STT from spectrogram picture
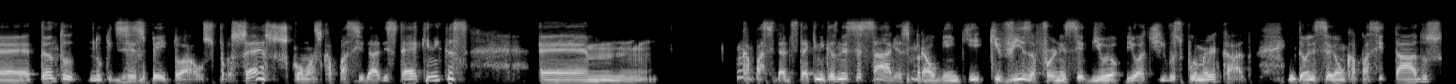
é, tanto no que diz respeito aos processos, como às capacidades técnicas, é, capacidades técnicas necessárias para alguém que, que visa fornecer bio, bioativos para o mercado. Então, eles serão capacitados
